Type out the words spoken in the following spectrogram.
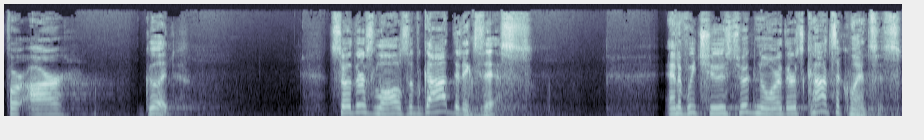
for our good. So there's laws of God that exist. And if we choose to ignore, there's consequences.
